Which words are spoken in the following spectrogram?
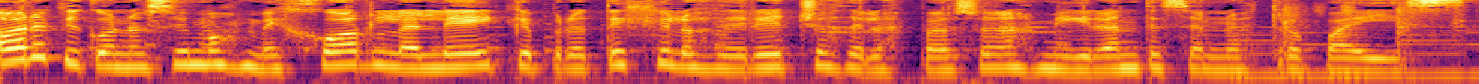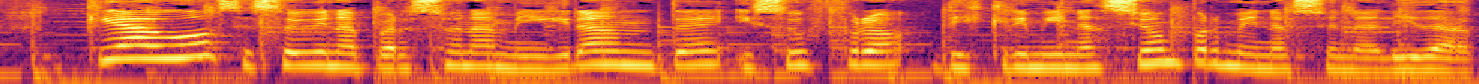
Ahora que conocemos mejor la ley que protege los derechos de las personas migrantes en nuestro país, ¿qué hago si soy una persona migrante y sufro discriminación por mi nacionalidad?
